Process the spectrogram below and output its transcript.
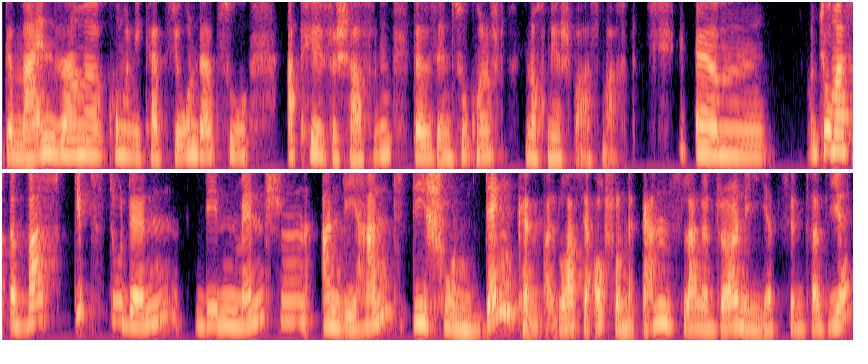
gemeinsame Kommunikation dazu Abhilfe schaffen, dass es in Zukunft noch mehr Spaß macht. Ähm, Thomas, was gibst du denn den Menschen an die Hand, die schon denken, weil du hast ja auch schon eine ganz lange Journey jetzt hinter dir,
